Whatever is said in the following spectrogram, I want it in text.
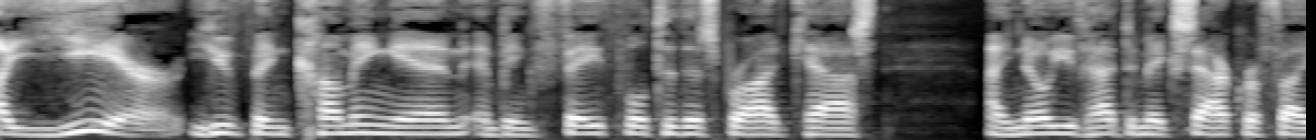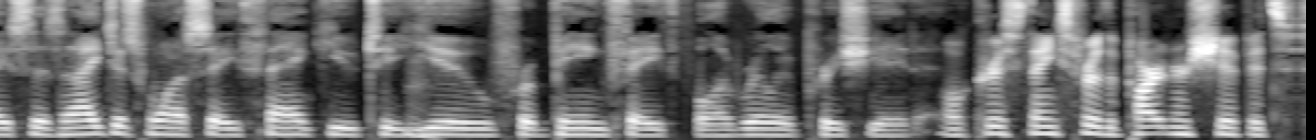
a year, you've been coming in and being faithful to this broadcast. I know you've had to make sacrifices, and I just want to say thank you to hmm. you for being faithful. I really appreciate it. Well, Chris, thanks for the partnership. It's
